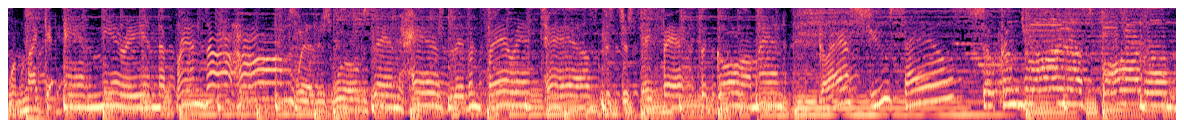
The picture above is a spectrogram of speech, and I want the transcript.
Where Micah and Miri and their friends are home, where there's wolves and hares living fairy tales. Mr. Sayfair, the golem, and glass shoe sales. So come join us for the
